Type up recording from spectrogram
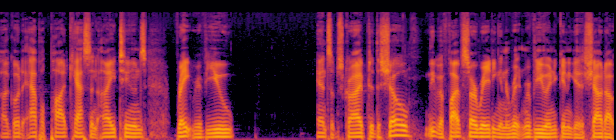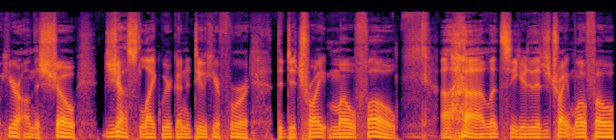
uh, go to Apple Podcasts and iTunes, rate, review, and subscribe to the show. Leave a five star rating and a written review, and you're going to get a shout out here on the show, just like we're going to do here for the Detroit Mofo. Uh, let's see here. The Detroit Mofo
